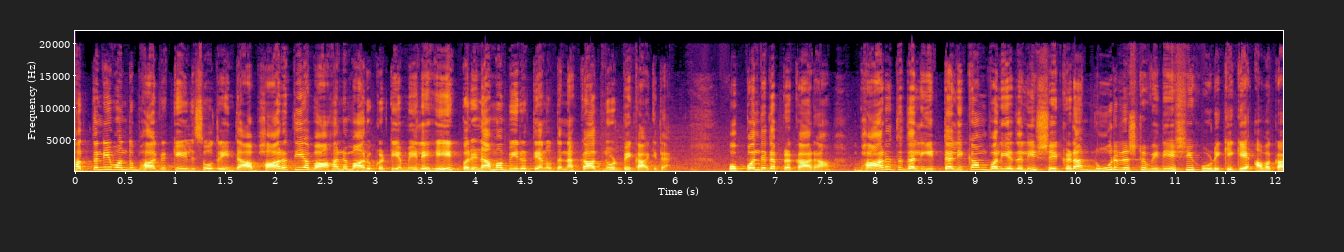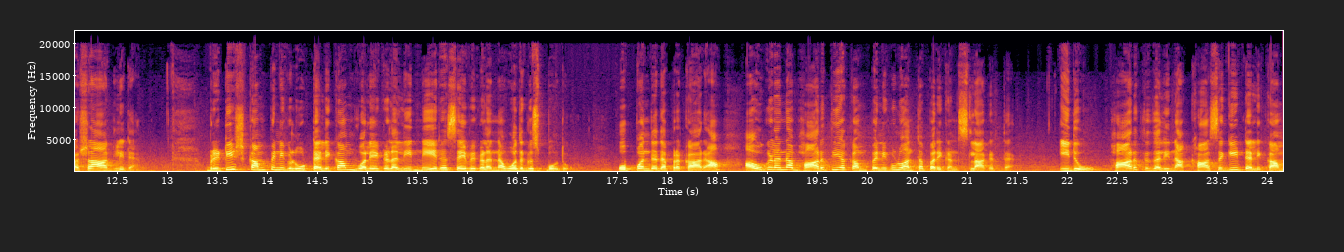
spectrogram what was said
ಹತ್ತನೇ ಒಂದು ಭಾಗಕ್ಕೆ ಇಳಿಸೋದ್ರಿಂದ ಭಾರತೀಯ ವಾಹನ ಮಾರುಕಟ್ಟೆಯ ಮೇಲೆ ಹೇಗೆ ಪರಿಣಾಮ ಬೀರುತ್ತೆ ಅನ್ನೋದನ್ನ ಕಾದು ನೋಡಬೇಕಾಗಿದೆ. ಒಪ್ಪಂದದ ಪ್ರಕಾರ ಭಾರತದಲ್ಲಿ ಟೆಲಿಕಾಂ ವಲಯದಲ್ಲಿ ಶೇಕಡ ನೂರರಷ್ಟು ವಿದೇಶಿ ಹೂಡಿಕೆಗೆ ಅವಕಾಶ ಆಗಲಿದೆ. ಬ್ರಿಟಿಷ್ ಕಂಪನಿಗಳು ಟೆಲಿಕಾಂ ವಲಯಗಳಲ್ಲಿ ನೇರ ಸೇವೆಗಳನ್ನು ಒದಗಿಸ್ಬೋದು. ಒಪ್ಪಂದದ ಪ್ರಕಾರ ಅವುಗಳನ್ನು ಭಾರತೀಯ ಕಂಪನಿಗಳು ಅಂತ ಪರಿಗಣಿಸಲಾಗುತ್ತೆ. ಇದು ಭಾರತದಲ್ಲಿನ ಖಾಸಗಿ ಟೆಲಿಕಾಂ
